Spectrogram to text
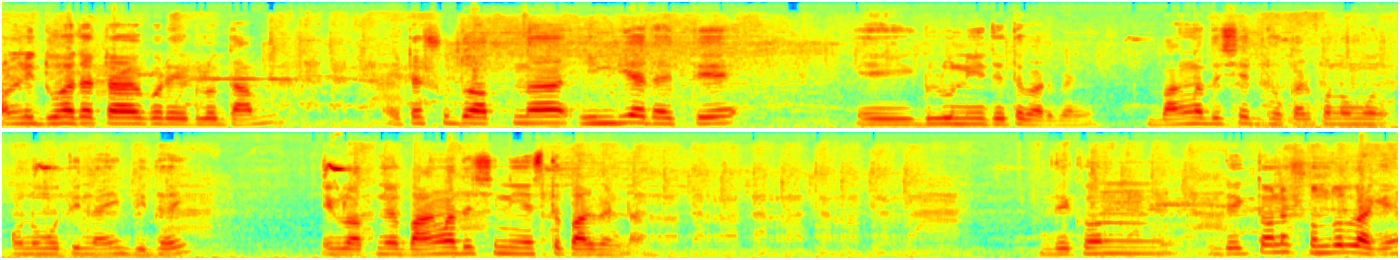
অনলি দু হাজার টাকা করে এগুলোর দাম। এটা শুধু আপনার ইন্ডিয়া দায়িত্বে এইগুলো নিয়ে যেতে পারবেন। বাংলাদেশে ঢোকার কোনো অনুমতি নাই, বিধায়। এগুলো আপনি বাংলাদেশে নিয়ে আসতে পারবেন না। দেখুন, দেখতে অনেক সুন্দর লাগে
